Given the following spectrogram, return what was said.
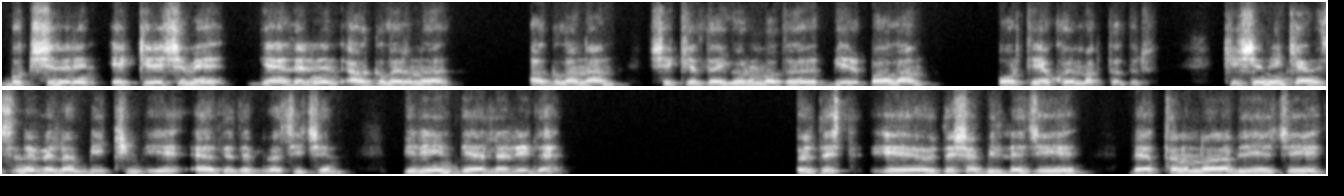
Bu kişilerin etkileşimi diğerlerinin algılarını algılanan şekilde yorumladığı bir bağlam ortaya koymaktadır. Kişinin kendisine verilen bir kimliği elde edebilmesi için bireyin değerleriyle özdeş, e, özdeşebileceği ve tanımlanabileceği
